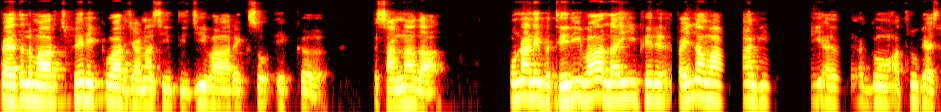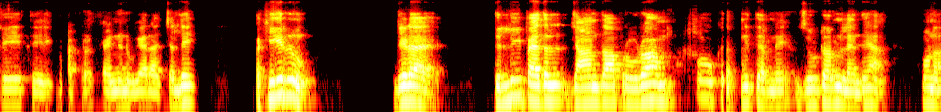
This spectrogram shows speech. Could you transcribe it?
ਪੈਦਲ ਮਾਰਚ ਫਿਰ ਇੱਕ ਵਾਰ ਜਾਣਾ ਸੀ, ਤੀਜੀ ਵਾਰ 101 ਕਿਸਾਨਾਂ ਦਾ ਉਹਨਾਂ ਨੇ ਬਥੇਰੀ ਵਾਹ ਲਾਈ, ਫਿਰ ਪਹਿਲਾਂ ਵਾਂਗੀ ਅੱਗੋਂ ਅਥਰੂ ਗੈਸ ਦੇ ਤੇ ਕੈਨਨ ਵਗੈਰਾ ਚੱਲੇ। ਅਖੀਰ ਨੂੰ ਜਿਹੜਾ ਦਿੱਲੀ ਪੈਦਲ ਜਾਣ ਦਾ ਪ੍ਰੋਗਰਾਮ, ਉਹ ਕਿਸਾਨੀ ਧਿਰ ਜ਼ੂ ਟਰਨ ਲੈਂਦੇ ਆ ਹੁਣ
